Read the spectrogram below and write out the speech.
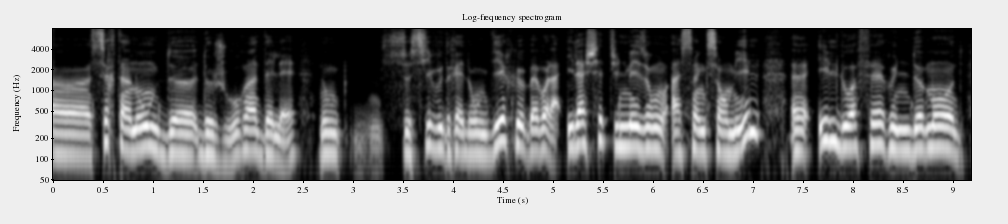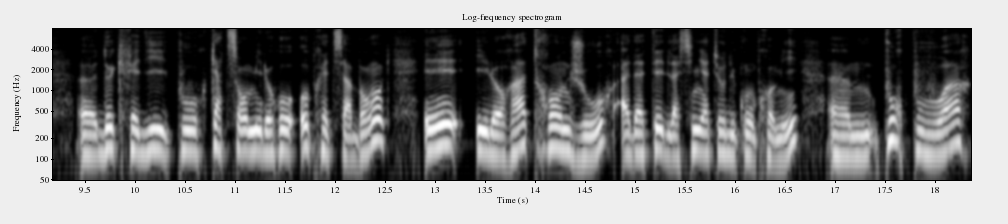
un certain nombre de, jours, un délai. Donc, ceci voudrait donc dire que, ben voilà, il achète une maison à 500 000, euh, il doit faire une demande euh, de crédit pour 400 000 euros auprès de sa banque et il aura 30 jours à dater de la signature du compromis euh, pour pouvoir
